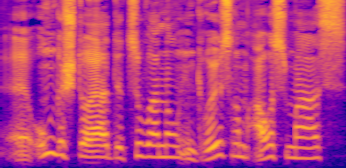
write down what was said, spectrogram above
äh, ungesteuerte Zuwanderung in größerem Ausmaß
